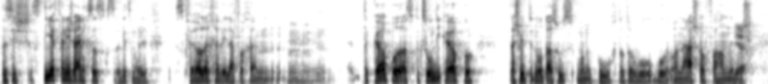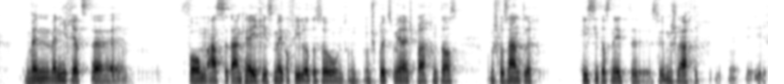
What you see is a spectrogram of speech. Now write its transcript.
das ist, das Tiefen ist eigentlich so, sag jetzt mal, das Gefährliche, weil einfach ähm, Mhm. der Körper, also der gesunde Körper, der schüttet nur das aus, was er braucht oder wo, wo an Nährstoffen vorhanden Ja. ist. Wenn, wenn ich jetzt äh, vor dem Essen denke, hey, ich esse mega viel oder so und, und, und spritze mir entsprechend das und schlussendlich esse ich das nicht, äh, es wird mir schlecht, ich,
